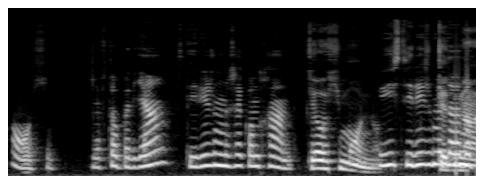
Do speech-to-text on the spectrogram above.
Όχι. Γι' αυτό, παιδιά, στηρίζουμε second hand. Και όχι μόνο. Ή στηρίζουμε Και τα την τοπικά,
